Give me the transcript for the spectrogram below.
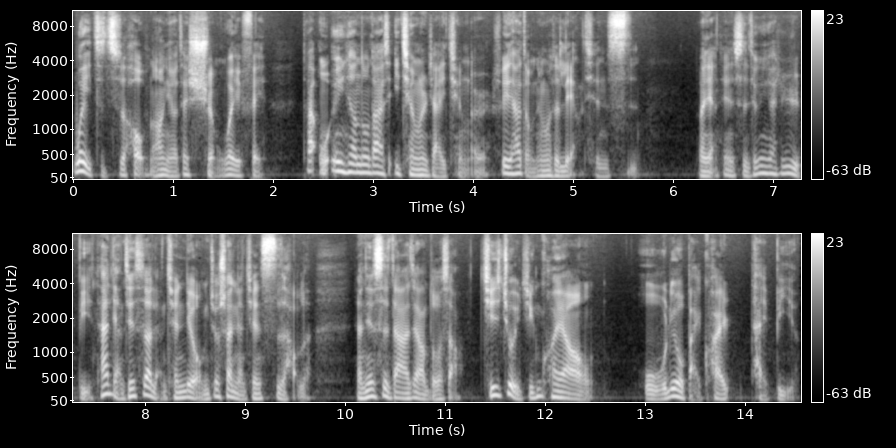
位置之后，然后你要再选位费，它我印象中大概是一千二加一千二，所以它总共是两千四，啊两千四，这个应该是日币，它两千四到两千六，我们就算两千四好了，两千四大概这样多少？其实就已经快要。五六百块台币了，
